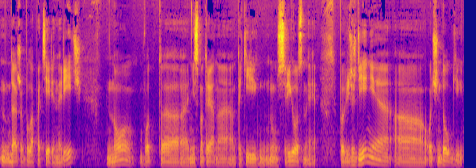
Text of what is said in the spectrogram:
даже была потеряна речь. Но вот несмотря на такие ну, серьезные повреждения, очень долгий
